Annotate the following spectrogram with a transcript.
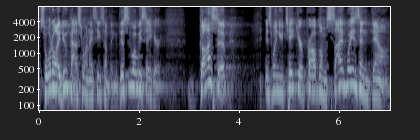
so what do I do, pastor, when I see something? This is what we say here. Gossip is when you take your problem sideways and down.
